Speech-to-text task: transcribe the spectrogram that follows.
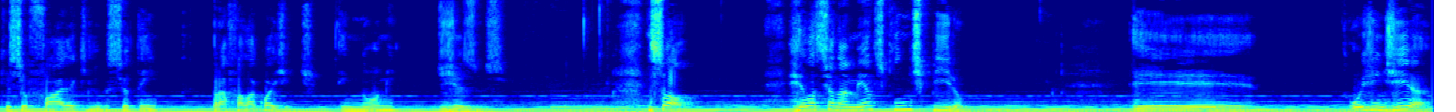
que o Senhor fale aquilo que o Senhor tem para falar com a gente. Em nome de Jesus. Pessoal, relacionamentos que inspiram. É... Hoje em dia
